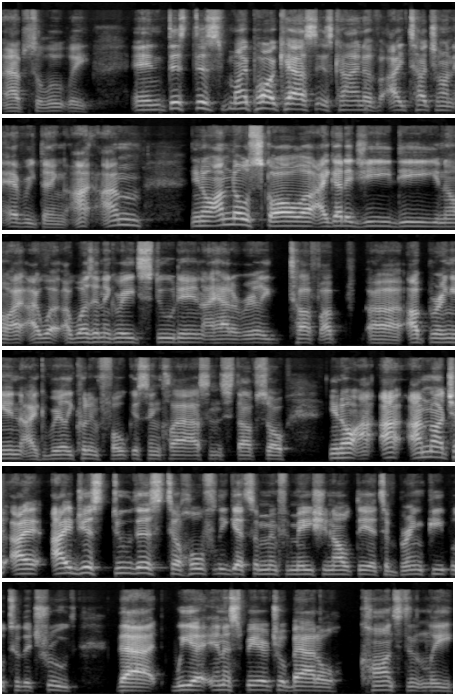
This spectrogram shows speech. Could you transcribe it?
Absolutely. And this this my podcast is kind of I touch on everything. I, I'm you know, I'm no scholar. I got a GED. You know, I, I, w- I wasn't a great student. I had a really tough up uh, upbringing. I really couldn't focus in class and stuff. So, you know, I, I I'm not. I I just do this to hopefully get some information out there to bring people to the truth that we are in a spiritual battle constantly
